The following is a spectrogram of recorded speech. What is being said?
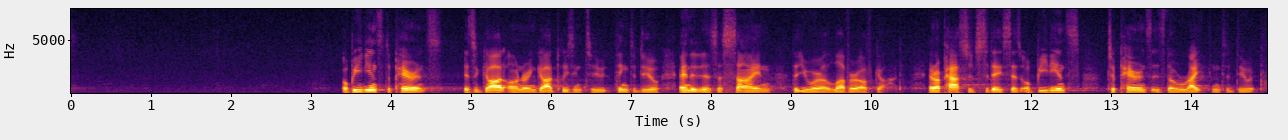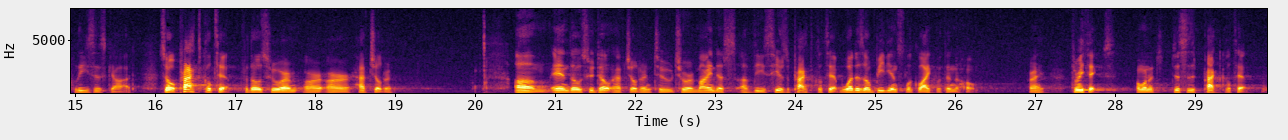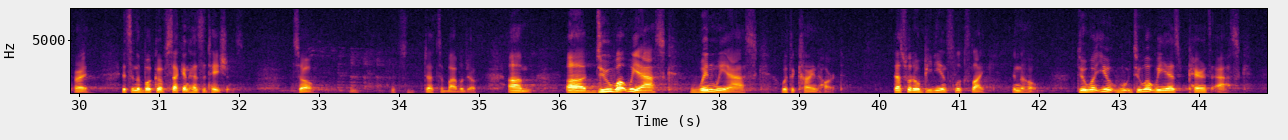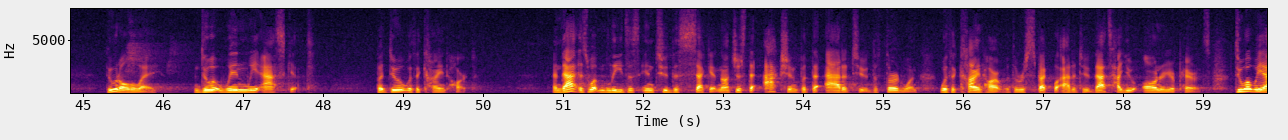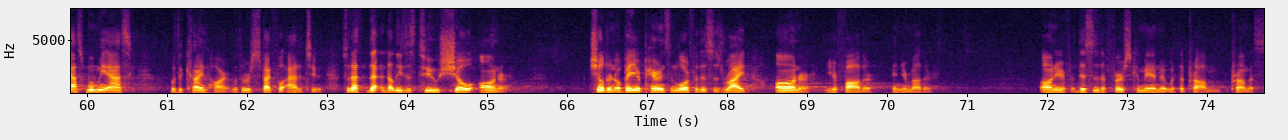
Obedience to parents is a God honoring, God pleasing thing to do, and it is a sign that you are a lover of God. And our passage today says obedience to parents is the right thing to do, it pleases God. So, practical tip for those who are, are, are have children. Um, and those who don't have children to, to remind us of these. Here's a practical tip. What does obedience look like within the home? Right? Three things. I want to, this is a practical tip, right? It's in the book of Second Hesitations. So that's a Bible joke. Um, uh, do what we ask when we ask with a kind heart. That's what obedience looks like in the home. Do what, you, do what we as parents ask. Do it all the way. And do it when we ask it. But do it with a kind heart. And that is what leads us into the second, not just the action, but the attitude. The third one, with a kind heart, with a respectful attitude. That's how you honor your parents. Do what we ask when we ask, with a kind heart, with a respectful attitude. So that, that, that leads us to show honor. Children, obey your parents and Lord, for this is right. Honor your father and your mother. Honor your. This is the first commandment with a prom, promise.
